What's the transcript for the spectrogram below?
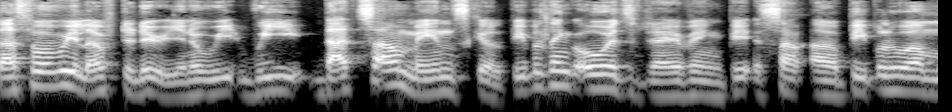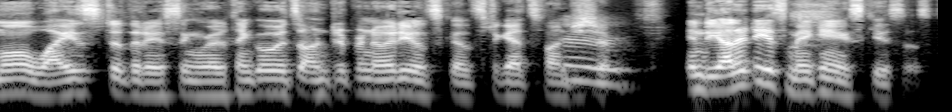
That's what we love to do. You know, we we that's our main skill. People think, oh, it's driving. Some, uh, people who are more wise to the racing world think, oh, it's entrepreneurial skills to get sponsorship. Mm, In reality, it's making excuses.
